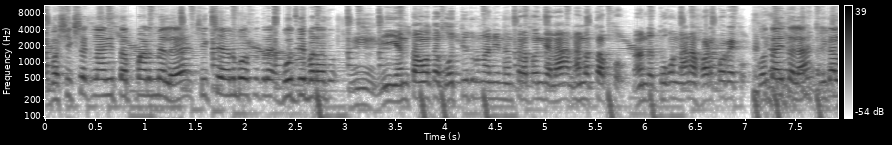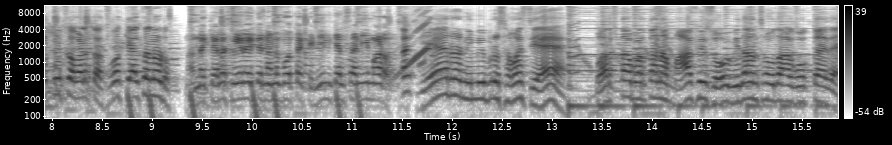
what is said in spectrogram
ಒಬ್ಬ ಶಿಕ್ಷಕನಾಗಿ ತಪ್ಪು ಮಾಡಿದ್ಮೇಲೆ ಶಿಕ್ಷೆ ಅನುಭವಿಸಿದ್ರೆ ಬುದ್ಧಿ ಬರೋದು. ಹ್ಮ್ ನೀ ಎಂತ ಅಂತ ಗೊತ್ತಿದ್ರು ನಾನು ನಿನ್ನ ಹತ್ರ ಬಂದೆಲ್ಲ ನನ್ನ ತಪ್ಪು. ನನ್ನ ತಗೊಂಡು ನಾನು ಹೊಡ್ಕೋಬೇಕು. ಗೊತ್ತಾಯ್ತಲ್ಲ? ಈಗ ಅಲ್ಲಿ ಕೂತ್ಕೊ ಒಳ್ಕೊ. ಹೋಗ್ ಕೆಲಸ ನೋಡು. ನನ್ನ ಕೆಲಸ ಏನೈತೆ ನನಗೆ ಗೊತ್ತಕ್ಕೆ ನಿನ್ ಕೆಲಸ ನೀ ಮಾಡು. ಏನಾರ ನಿಮ್ಮಿಬ್ರು ಸಮಸ್ಯೆ? ಬರ್ತಾ ಬರ್ತಾ ನಮ್ಮ ಆಫೀಸು ವಿಧಾನಸೌಧ ಆಗಿ ಹೋಗ್ತಾ ಇದೆ.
